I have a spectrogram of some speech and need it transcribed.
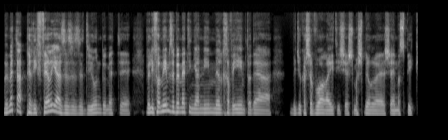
באמת הפריפריה הזה זה, זה דיון באמת ולפעמים זה באמת עניינים מרחביים אתה יודע בדיוק השבוע ראיתי שיש משבר שאין מספיק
